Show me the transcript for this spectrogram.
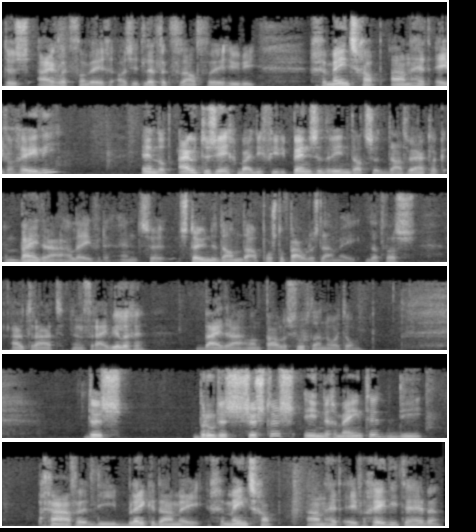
Dus eigenlijk vanwege, als je het letterlijk vertaalt, vanwege jullie gemeenschap aan het evangelie. En dat uitte zich bij die Filippenzen erin dat ze daadwerkelijk een bijdrage leverden. En ze steunden dan de apostel Paulus daarmee. Dat was uiteraard een vrijwillige bijdrage, want Paulus vroeg daar nooit om. Dus broeders, zusters in de gemeente, die gaven, die bleken daarmee gemeenschap aan het evangelie te hebben.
